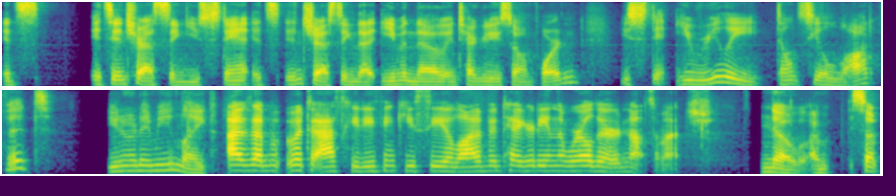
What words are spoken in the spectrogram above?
it's it's interesting you stand it's interesting that even though integrity is so important you st- you really don't see a lot of it you know what i mean like I was about to ask you, do you think you see a lot of integrity in the world or not so much? no i'm some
